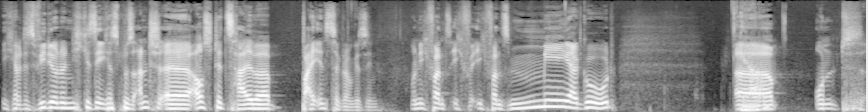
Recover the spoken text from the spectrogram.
Ich habe das Video noch nicht gesehen, ich habe es bloß an, äh, ausschnittshalber bei Instagram gesehen. Und ich fand's, ich, ich fand's mega gut. Ja. Äh, und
